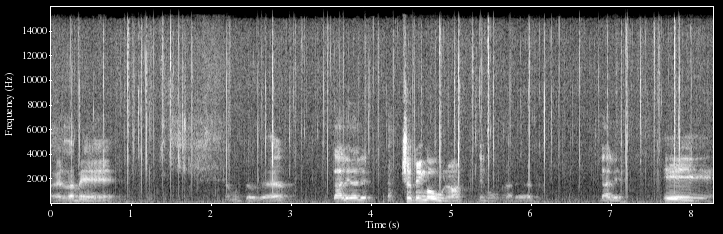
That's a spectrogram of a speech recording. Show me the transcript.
a ver, dame. Dame un toque, ¿eh? Dale, dale. Yo tengo uno, ¿eh? Tengo uno. Dale, dale. Dale. Eh,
